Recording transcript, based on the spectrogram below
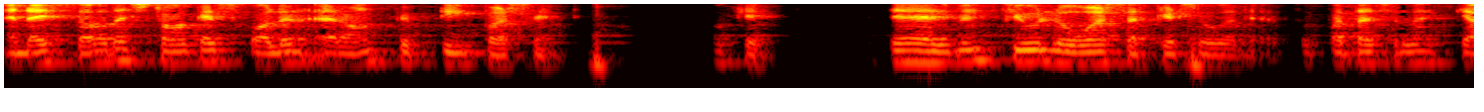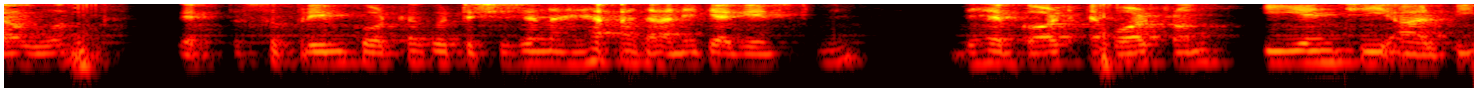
and I saw the stock has fallen around fifteen percent okay there has been few lower circuits हो गए तो पता चला क्या हुआ? Okay. तो सुप्रीम कोर्ट का कोई डिसीज़न आया अदानी के अगेंस्ट में। They have got award from N G R P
